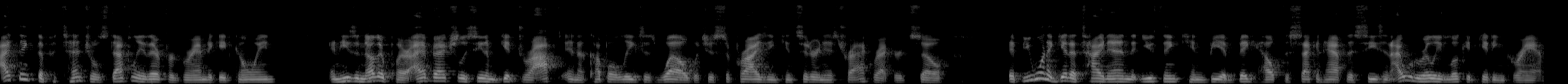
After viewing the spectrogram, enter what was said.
I think the potential is definitely there for Graham to get going. And he's another player. I have actually seen him get dropped in a couple leagues as well, which is surprising considering his track record. So if you want to get a tight end that you think can be a big help the second half of the season, I would really look at getting Graham.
